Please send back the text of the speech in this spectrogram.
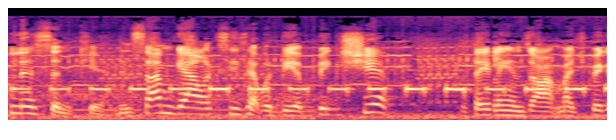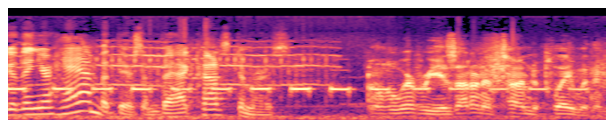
Listen, kid, in some galaxies that would be a big ship. The aliens aren't much bigger than your hand, but there's some bad customers. Well, whoever he is, I don't have time to play with him.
